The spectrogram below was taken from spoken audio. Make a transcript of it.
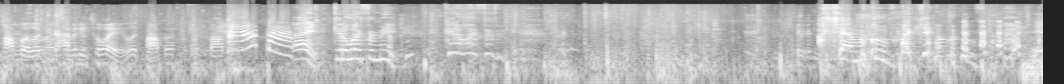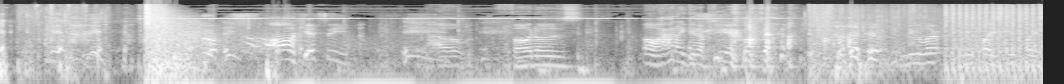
Papa, Here's look, I I have a new sent toy. Look, Papa. Look, Papa. Hey, get away from me! Get away from me! I can't move! I can't move! oh, Kissy. Oh, photos. Oh, how'd I get up here? What the New, lur- new place, new place,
